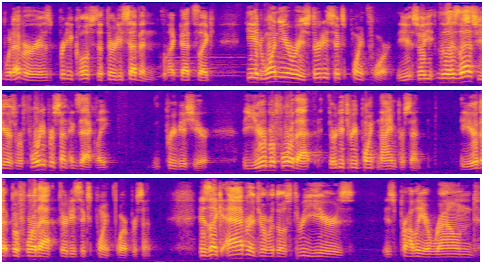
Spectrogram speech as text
whatever is pretty close to thirty seven. Like that's like he had one year where he's thirty six point four. So he, those last years were forty percent exactly. Previous year, the year before that, thirty three point nine percent. The year that before that, thirty six point four percent. His like average over those three years is probably around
